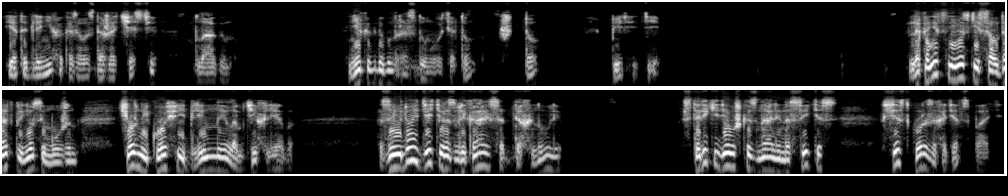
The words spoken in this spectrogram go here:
И это для них оказалось даже отчасти благом. Некогда было раздумывать о том, что впереди. Наконец немецкий солдат принес им ужин, черный кофе и длинные ломти хлеба. За едой дети развлекались, отдохнули. Старик и девушка знали, насытясь, все скоро захотят спать.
